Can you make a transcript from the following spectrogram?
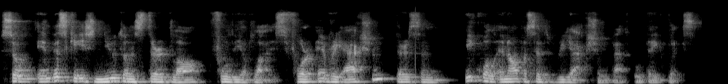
So in this case, Newton's third law fully applies. For every action, there's an equal and opposite reaction that will take place.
